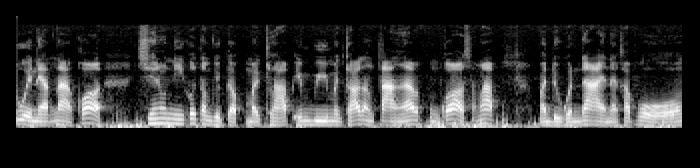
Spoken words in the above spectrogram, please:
ด้วยนะครับนะก็ช anel นี้ก็ทำเกี่ยวกับ Minecraft MV Minecraft ต่างๆนะครับผมก็สามารถมาดูกันได้นะครับผม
